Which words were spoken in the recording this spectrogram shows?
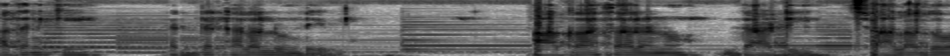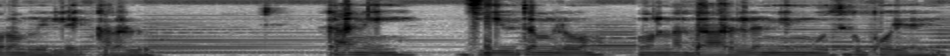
అతనికి పెద్ద కళలు ఉండేవి ఆకాశాలను దాటి చాలా దూరం వెళ్ళే కలలు. కానీ జీవితంలో ఉన్న దారులన్నీ మూసుకుపోయాయి.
